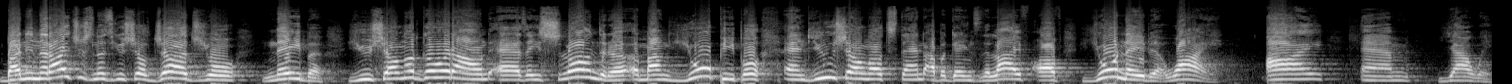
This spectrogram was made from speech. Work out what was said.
But in righteousness you shall judge your neighbor. You shall not go around as a slanderer among your people, and you shall not stand up against the life of your neighbor. Why? I am Yahweh.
